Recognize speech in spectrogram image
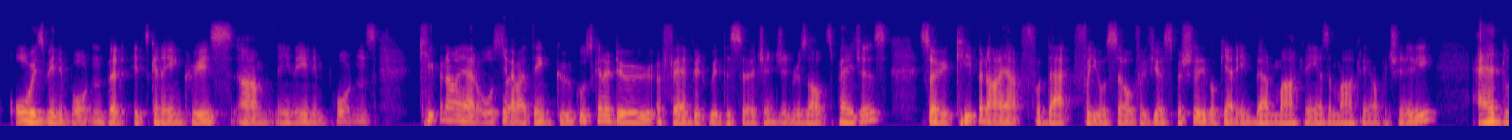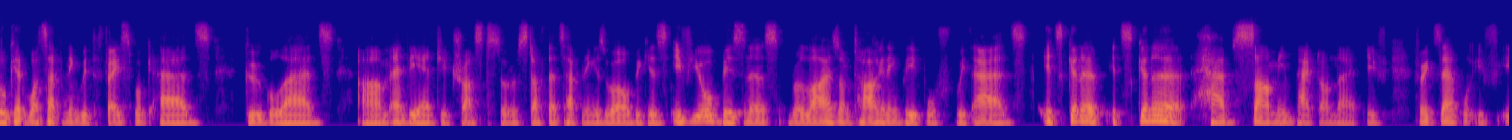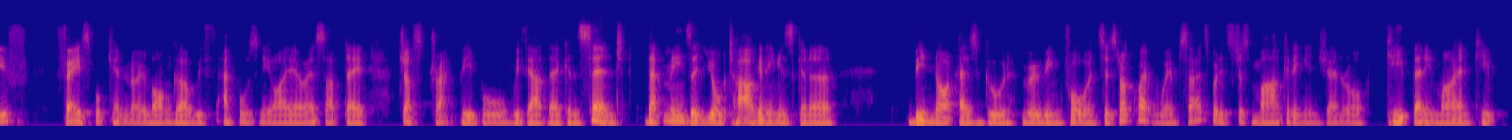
always been important, but it's going to increase um, in in importance. Keep an eye out. Also, Yeah. I think Google's going to do a fair bit with the search engine results pages. So keep an eye out for that for yourself if you're especially looking at inbound marketing as a marketing opportunity, and look at what's happening with Facebook ads, Google ads, um, and the antitrust sort of stuff that's happening as well. Because if your business relies on targeting people with ads, it's gonna it's gonna have some impact on that. If, for example, if if Facebook can no longer, with Apple's new iOS update, just track people without their consent, that means that your targeting is gonna be not as good moving forward. So it's not quite websites, but it's just marketing in general. Keep that in mind. Keep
